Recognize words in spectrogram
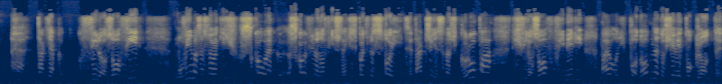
tak jak w filozofii mówimy, że są jakieś szkoły, szkoły filozoficzne, jakieś powiedzmy stoicy, tak? Czyli jest jakaś grupa tych filozofów i mieli, mają oni podobne do siebie poglądy.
